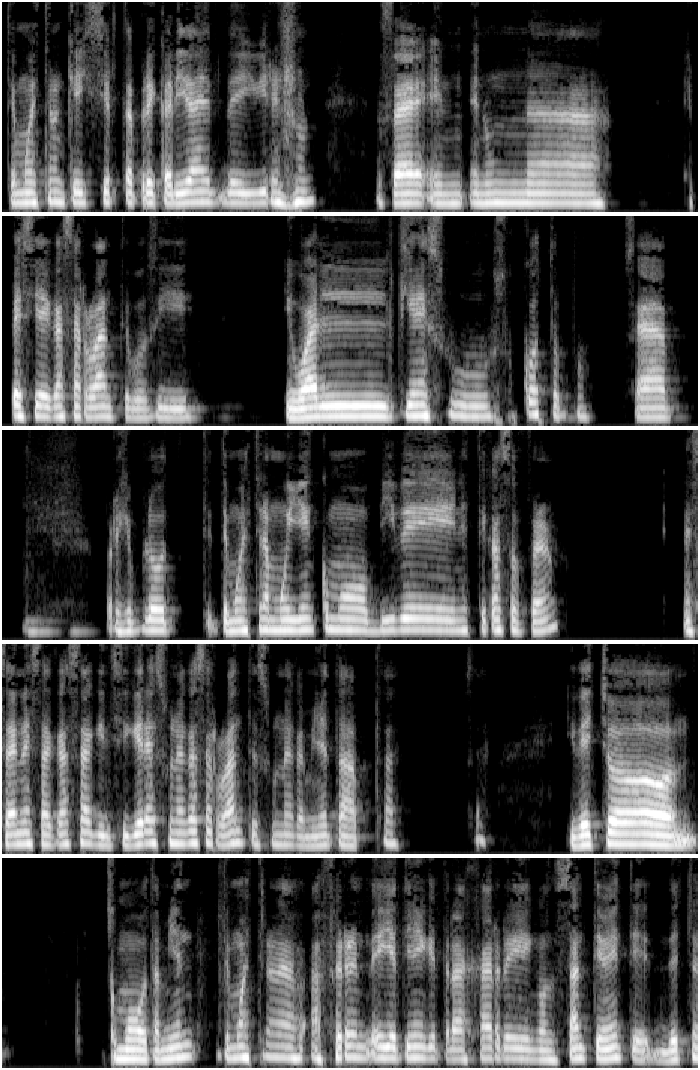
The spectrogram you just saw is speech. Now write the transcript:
te muestran que hay cierta precariedad de vivir en, un, o sea, en, una especie de casa rodante, pues sí. Igual tiene sus costos, pues. O sea, por ejemplo, te, muestra muy bien cómo vive en este caso Fern. Está en esa casa que ni siquiera es una casa rodante, es una camioneta adaptada. y de hecho, como también te muestran a, Fern, ella tiene que trabajar eh, constantemente. De hecho,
